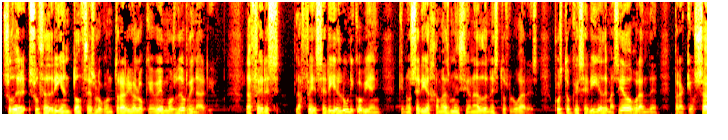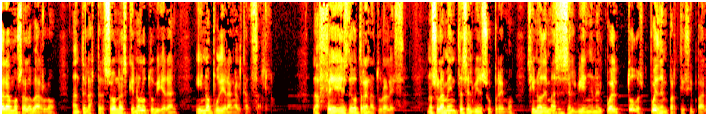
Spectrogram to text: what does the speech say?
Sucedería entonces lo contrario a lo que vemos de ordinario. La fe, la fe sería el único bien que no sería jamás mencionado en estos lugares, puesto que sería demasiado grande para que osáramos alabarlo ante las personas que no lo tuvieran y no pudieran alcanzarlo. La fe es de otra naturaleza. No solamente es el bien supremo, sino además es el bien en el cual todos pueden participar,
